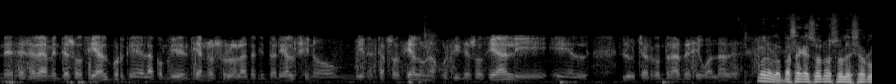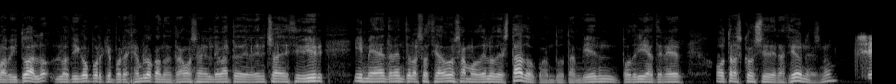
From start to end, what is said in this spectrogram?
necesariamente social, porque la convivencia no es solo la territorial, sino un bienestar social, una justicia social y, y el luchar contra las desigualdades. Bueno, lo que pasa es que eso no suele ser lo habitual, ¿no? Lo digo porque, por ejemplo, cuando entramos en el debate de derecho a decidir, inmediatamente lo asociamos a modelo de Estado, cuando también podría tener otras consideraciones, ¿no? Sí,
